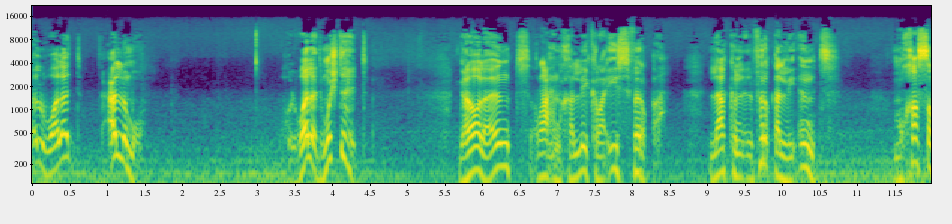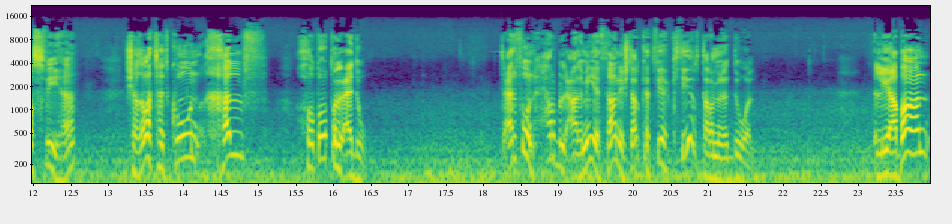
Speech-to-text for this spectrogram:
الولد علموه. والولد مجتهد. قالوا له أنت راح نخليك رئيس فرقة لكن الفرقة اللي أنت مخصص فيها شغلتها تكون خلف خطوط العدو. تعرفون الحرب العالمية الثانية اشتركت فيها كثير ترى من الدول. اليابان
